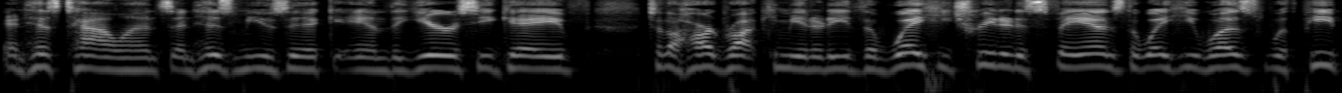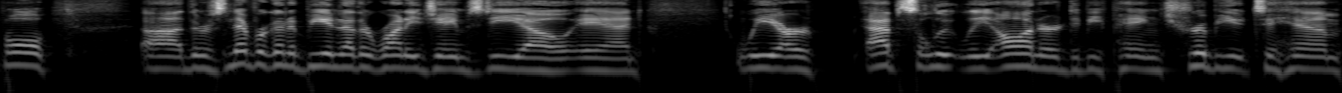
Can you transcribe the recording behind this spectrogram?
and his talents and his music and the years he gave to the hard rock community, the way he treated his fans, the way he was with people. Uh, there's never going to be another Ronnie James Dio, and we are absolutely honored to be paying tribute to him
